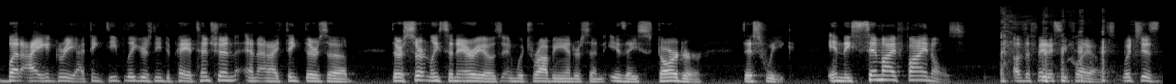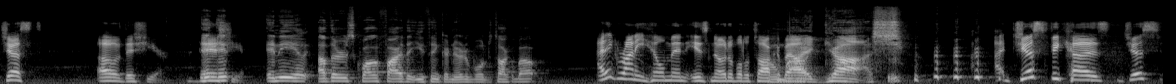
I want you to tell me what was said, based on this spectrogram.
But I agree. I think deep leaguers need to pay attention, and, and I think there's a there's certainly scenarios in which Robbie Anderson is a starter this week in the semifinals of the fantasy playoffs, which is just oh this year, this it, year. Any others qualify that you think are notable to talk about? I think Ronnie Hillman is notable to talk oh about. Oh my gosh! Uh, just because, just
